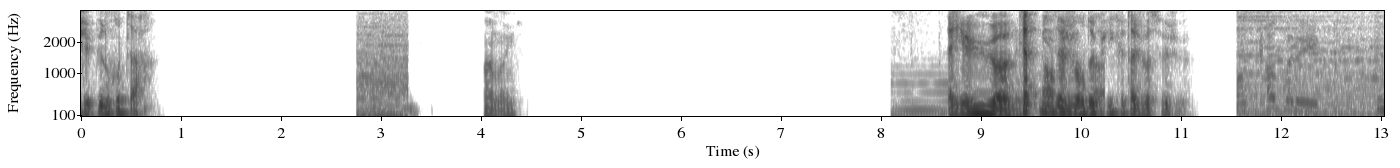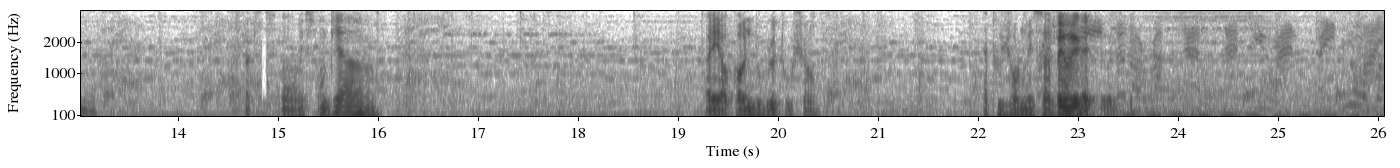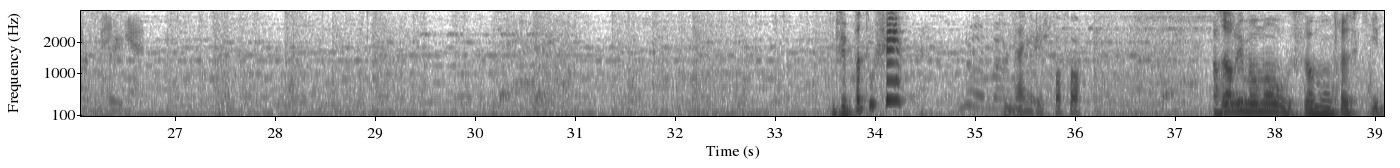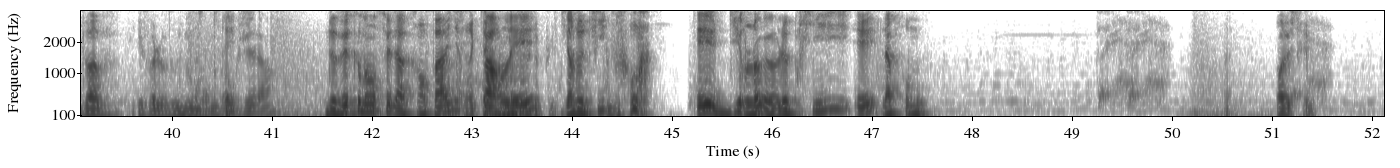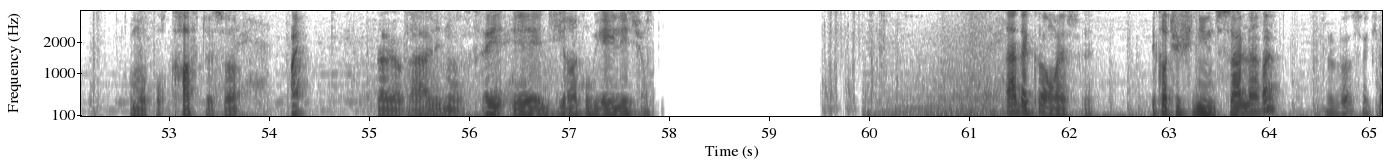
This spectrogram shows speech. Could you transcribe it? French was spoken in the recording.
J'ai plus de retard. Ah bah oui. Il y a eu 4 Non, mises à jour depuis que tu as joué à ce jeu. Donc ils sont, ils sont bien. Ah, il y a encore une double touche. Hein. T'as toujours le message. Oui, en oui, haut. là, te fais pas toucher Dingue, je suis trop fort. À partir du moment où je dois montrer ce qu'ils doivent, ils veulent nous montrer, obligé là. je devais C'est commencer la campagne, parler, depuis. dire le titre et dire le, le prix et la promo. Dans le stream. Comment pour craft ça Là, là, bah, l'énoncer et dire à combien il est sur Steam. Ah, d'accord, ouais. Et quand tu finis une salle, Ouais. Le boss, ok.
